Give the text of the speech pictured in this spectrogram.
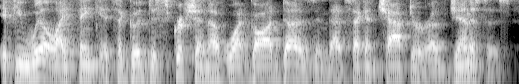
if you will, I think it's a good description of what God does in that second chapter of Genesis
